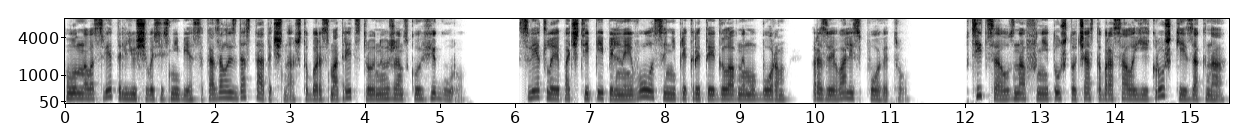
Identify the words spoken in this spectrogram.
Лунного света, льющегося с небес, оказалось достаточно, чтобы рассмотреть стройную женскую фигуру. Светлые, почти пепельные волосы, не прикрытые головным убором, развивались по ветру. Птица, узнав в ней ту, что часто бросала ей крошки из окна,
